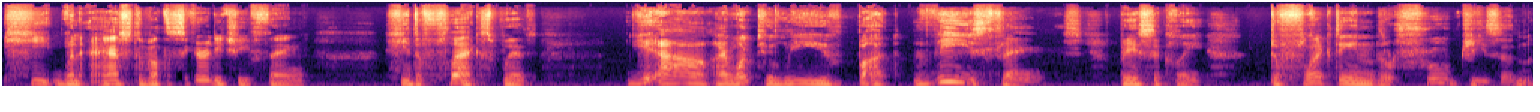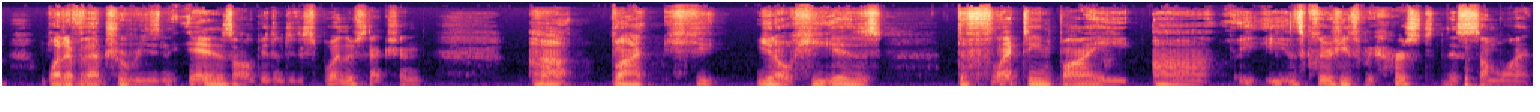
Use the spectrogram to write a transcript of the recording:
he, when asked about the security chief thing, he deflects with, "Yeah, I want to leave, but these things." Basically, deflecting the true reason, whatever that true reason is. I'll get into the spoiler section. Uh, but he, you know, he is deflecting by. Uh, it's clear he's rehearsed this somewhat.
